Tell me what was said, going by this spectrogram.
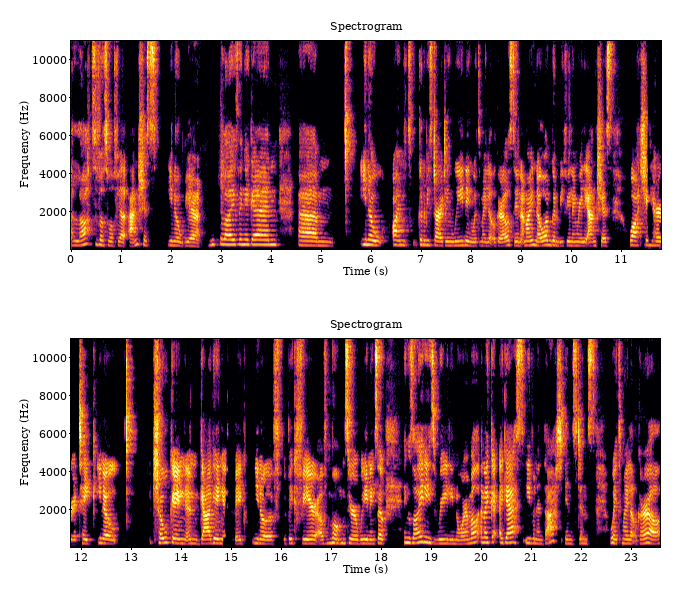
lots of us will feel anxious, you know, yeah, socializing again. Um, you know, I'm going to be starting weaning with my little girl soon, and I know I'm going to be feeling really anxious watching her take, you know, choking and gagging is a big, you know, a, big fear of mums who are weaning. So anxiety is really normal, and I, I guess even in that instance with my little girl,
